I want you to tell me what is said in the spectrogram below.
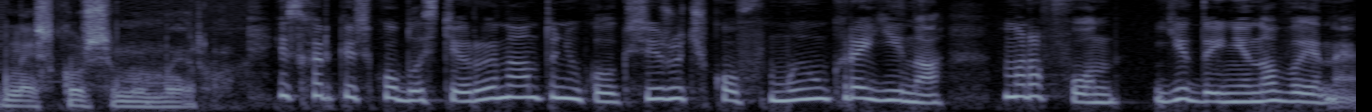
в найскоршому миру. Із Харківської області Ірина Антонюк, Олексій Жучков. Ми Україна. Марафон. Єдині новини.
